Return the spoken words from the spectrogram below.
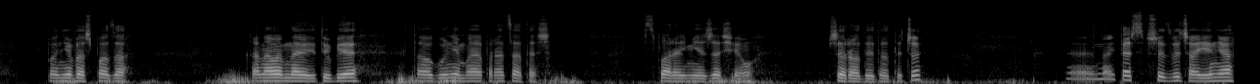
ponieważ poza kanałem na YouTubie, to ogólnie moja praca też w sporej mierze się przyrody dotyczy. E, No i też z przyzwyczajenia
